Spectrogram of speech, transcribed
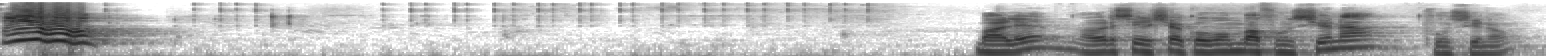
¡Ah! Vale, a ver si el Jaco Bomba funciona. Funcionó.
